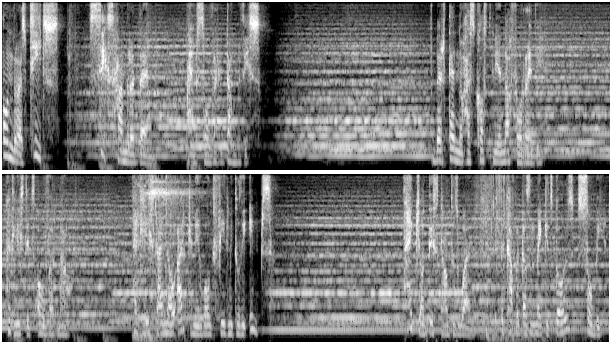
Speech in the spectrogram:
Ondra's teats. 600 then. I am so very done with this. Bertenno has cost me enough already. At least it's over now. At least I know Arkemyr won't feed me to the imps. Take your discount as well. If the cupboard doesn't make its goals, so be it.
